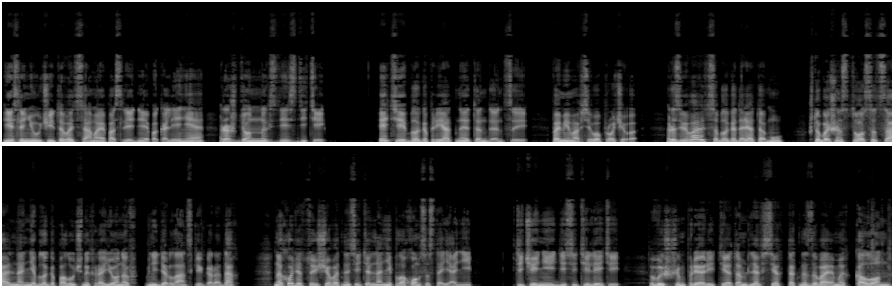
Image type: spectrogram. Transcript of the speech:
если не учитывать самое последнее поколение рожденных здесь детей. Эти благоприятные тенденции, помимо всего прочего, развиваются благодаря тому, что большинство социально неблагополучных районов в нидерландских городах находятся еще в относительно неплохом состоянии течение десятилетий высшим приоритетом для всех так называемых колонн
